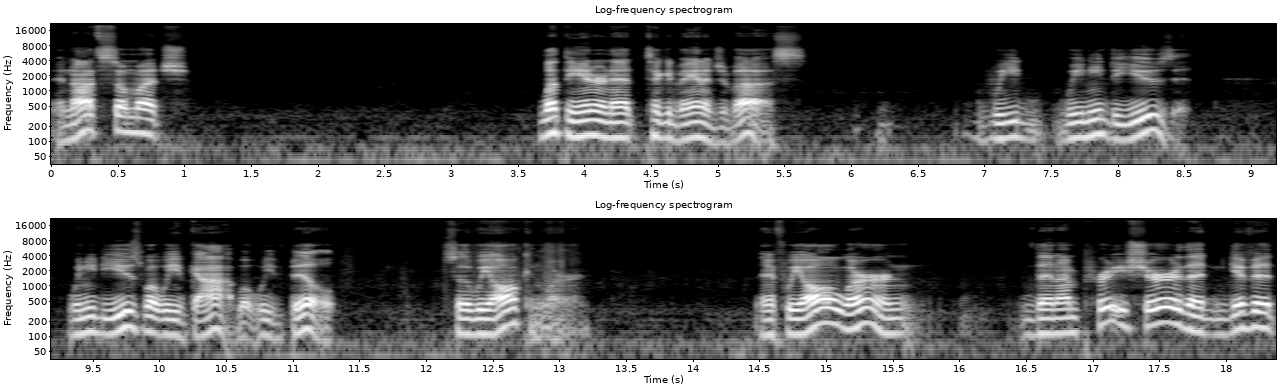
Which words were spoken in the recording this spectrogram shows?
and not so much let the internet take advantage of us. We we need to use it. We need to use what we've got, what we've built, so that we all can learn. And if we all learn, then I'm pretty sure that give it,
